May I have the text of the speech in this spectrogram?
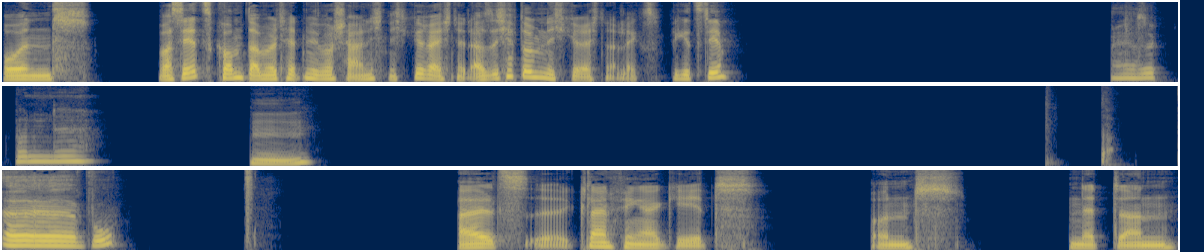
Und was jetzt kommt, damit hätten wir wahrscheinlich nicht gerechnet. Also ich habe damit nicht gerechnet, Alex. Wie geht's dir? Eine Sekunde. Hm. Äh, wo? Als äh, Kleinfinger geht und Ned dann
